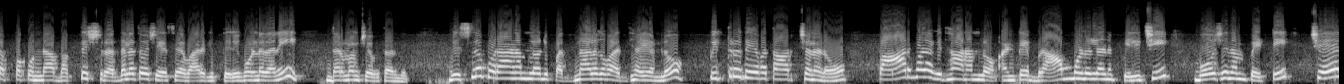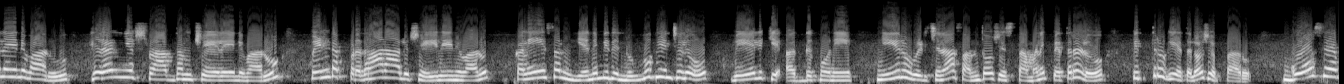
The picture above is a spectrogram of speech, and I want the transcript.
తప్పకుండా భక్తి శ్రద్ధలతో చేసే వారికి తిరిగుండదని ధర్మం చెబుతుంది. విష్ణు పురాణంలోని పద్నాలుగవ అధ్యాయంలో పితృదేవతార్చనను పార్వణ విధానంలో అంటే బ్రాహ్మణులను పిలిచి భోజనం పెట్టి చేయలేని వారు హిరణ్య శ్రాద్ధం చేయలేని వారు పిండ ప్రధానాలు చేయలేని వారు కనీసం ఎనిమిది నువ్వు గింజలు వేలికి అద్దుకొని నీరు విడిచినా సంతోషిస్తామని పితరులు పితృగీతలో చెప్పారు. గోసేవ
